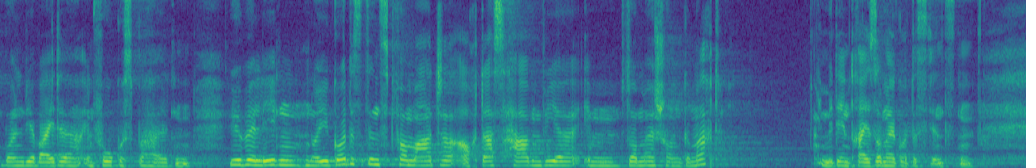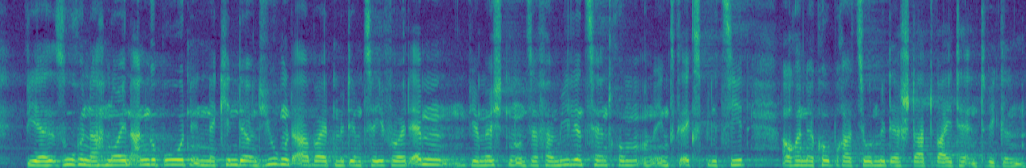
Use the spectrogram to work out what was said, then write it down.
wollen wir weiter im Fokus behalten. Wir überlegen neue Gottesdienstformate, auch das haben wir im Sommer schon gemacht mit den drei Sommergottesdiensten. Wir suchen nach neuen Angeboten in der Kinder- und Jugendarbeit mit dem CVM. Wir möchten unser Familienzentrum und explizit auch in der Kooperation mit der Stadt weiterentwickeln.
